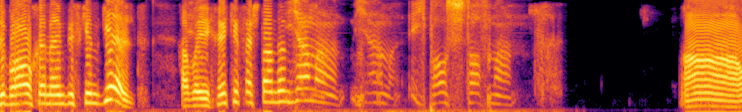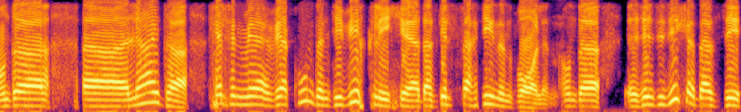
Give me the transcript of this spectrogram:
Sie brauchen ein bisschen Geld. Habe ich richtig verstanden? Ja, Mann. Ja, Mann. Ich brauch Stoff, Mann. Ah, und äh, äh, leider helfen mir wir Kunden, die wirklich äh, das Geld verdienen wollen. Und äh, sind Sie sicher, dass Sie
